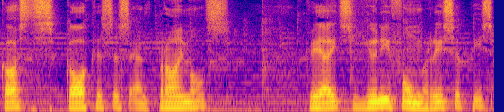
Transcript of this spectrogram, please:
costs, carcasses and primals, creates uniform recipes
